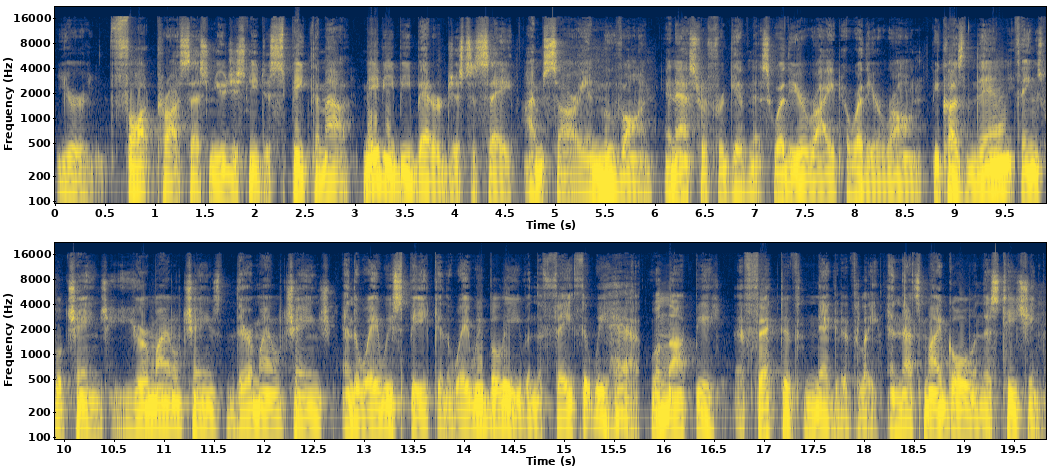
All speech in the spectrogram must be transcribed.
your thought process and you just need to speak them out. Maybe be better just to say, I'm sorry, and move on and ask for forgiveness, whether you're right or whether you're wrong. Because then things will change. Your mind will change, their mind will change, and the way we speak and the way we believe and the faith that we have will not be effective negatively. And that's my goal in this teaching,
